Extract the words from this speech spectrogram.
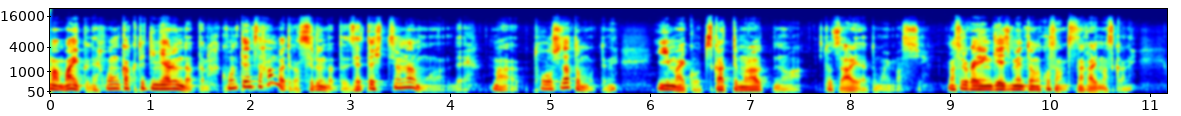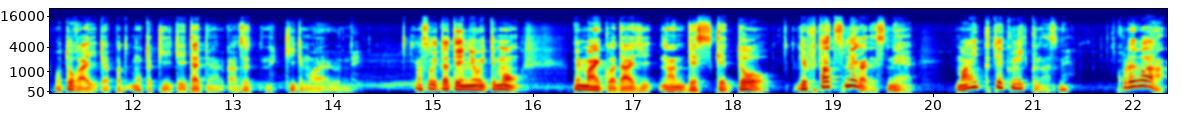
まあマイクね、本格的にやるんだったら、コンテンツ販売とかするんだったら絶対必要になるものなんで、まあ投資だと思ってね、いいマイクを使ってもらうっていうのは一つありだと思いますし、まあそれがエンゲージメントの濃さにつながりますからね。音がいいとやっぱもっと聞いていたいってなるからずっとね、聞いてもらえるんで。まあそういった点においても、ね、マイクは大事なんですけど、で、二つ目がですね、マイクテクニックなんですね。これは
